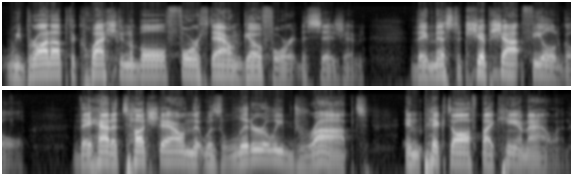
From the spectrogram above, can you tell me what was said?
We brought up the questionable fourth down, go for it decision. They missed a chip shot field goal. They had a touchdown that was literally dropped and picked off by Cam Allen.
